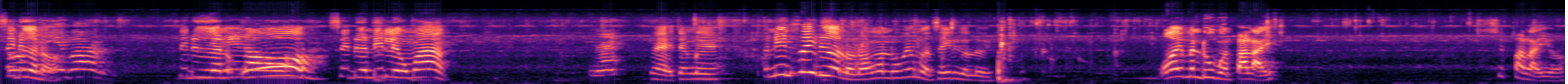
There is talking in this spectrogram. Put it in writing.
ไส้เดือนเหรอต้บ้างไส้เดือนนี่เราโอ้ไส้เดือนได้เร็วมากนะแหวะจังเลยอันนี้ไส้เดือนเหรอน้องมันดูไม่เหมือนไส้เดือนเลยโอ้ยมันดูเหมือนปลาไหลใช่ปลาไหลเหรอ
